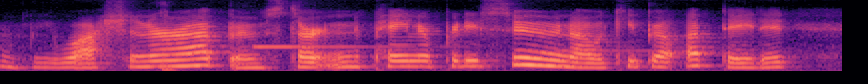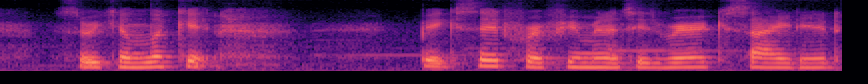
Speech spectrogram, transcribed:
I'll be washing her up and starting to paint her pretty soon. I will keep y'all updated so we can look at Big Sid for a few minutes. He's very excited.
